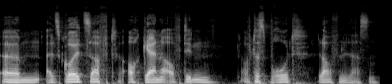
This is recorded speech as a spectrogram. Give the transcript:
ähm, als Goldsaft auch gerne auf, den, auf das Brot laufen lassen.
